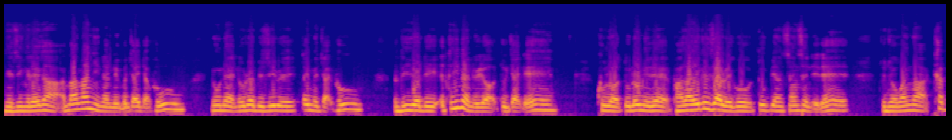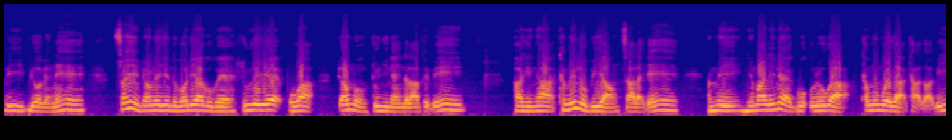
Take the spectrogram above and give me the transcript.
ငယ်စဉ်ကလေးကအသားငန်းညီနံတွေမကြိုက်တတ်ဘူးနှုတ်နဲ့နှုတ်တဲ့ပစ္စည်းတွေတိတ်မကြိုက်ဘူးအသီးရွက်တွေအသီးနှံတွေတော့သူကြိုက်တယ် ခုတော့သူလုပ်နေတဲ့ဘာသာရေးကိစ္စတွေကိုသူပြန်ဆန်းစစ်နေတယ်ကြော်ကြော်ဝိုင်းကထပ်ပြီးပြောပြန်တယ်စွမ်းရင်ပြောင်းလဲခြင်းသဘောတရားကိုပဲလူတွေရဲ့ဘဝပြောင်းပုံတူညီနိုင်သလားဖေဖေဖခင်ကထမင်းကိုပြီးအောင်စားလိုက်တယ်အမေညီမလေးနဲ့အကိုအရိုးကထမင်းပွဲကထားသွားပြီ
